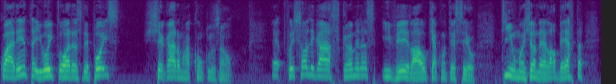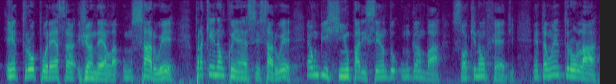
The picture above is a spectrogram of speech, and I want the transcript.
48 horas depois, chegaram à conclusão. É, foi só ligar as câmeras e ver lá o que aconteceu tinha uma janela aberta, entrou por essa janela um saruê. Para quem não conhece saruê, é um bichinho parecendo um gambá, só que não fede. Então entrou lá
